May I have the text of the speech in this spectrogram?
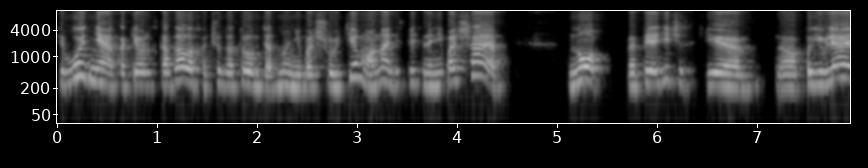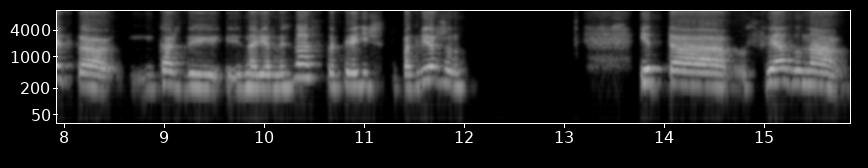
Сегодня, как я уже сказала, хочу затронуть одну небольшую тему. Она действительно небольшая, но э, периодически э, появляется, и каждый, наверное, из нас периодически подвержен. Это связано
